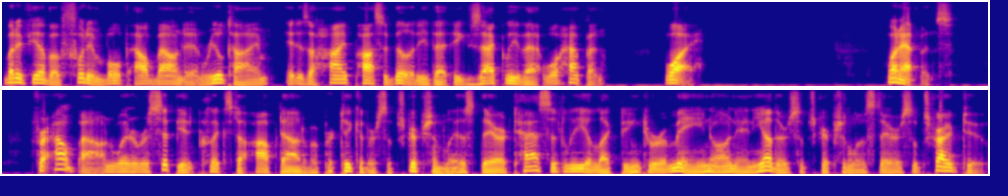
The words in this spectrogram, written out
But if you have a foot in both outbound and real time, it is a high possibility that exactly that will happen. Why? What happens? For outbound, when a recipient clicks to opt out of a particular subscription list, they are tacitly electing to remain on any other subscription list they are subscribed to.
